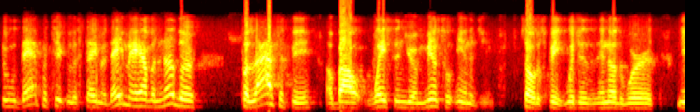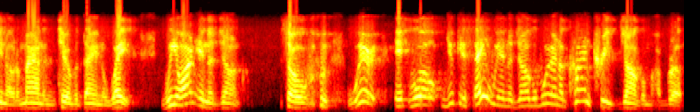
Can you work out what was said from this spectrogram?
through that particular statement, they may have another philosophy about wasting your mental energy, so to speak, which is, in other words, you know, the mind is a terrible thing to waste. We aren't in the jungle. So we're it, well, you can say we're in the jungle. We're in a concrete jungle, my brother.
